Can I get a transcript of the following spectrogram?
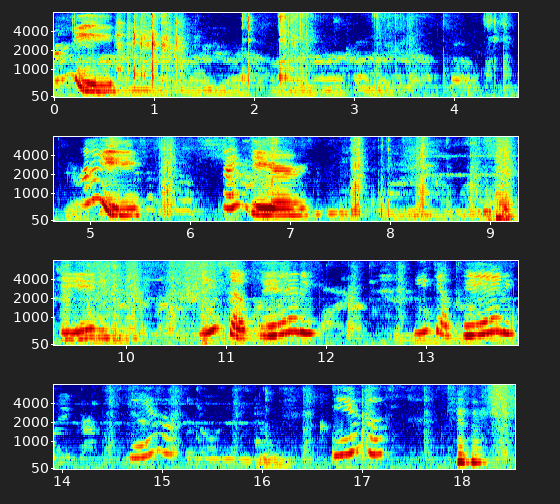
Hi. Hi. Hi there. So pretty. You're so pretty. You're so pretty. Yeah. Mm,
